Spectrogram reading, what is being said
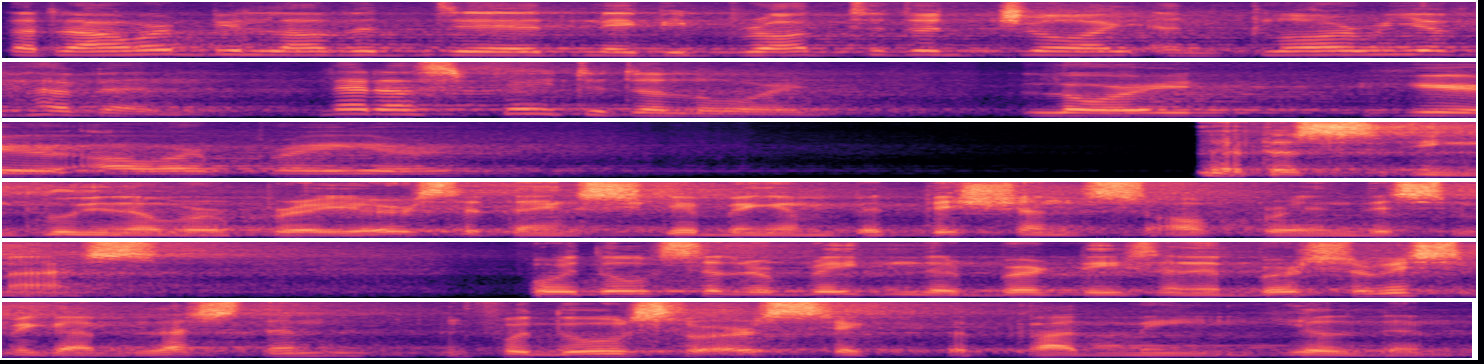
that our beloved dead may be brought to the joy and glory of heaven. Let us pray to the Lord Lord, hear our prayer. Let us include in our prayers the thanksgiving and petitions offered in this Mass. For those celebrating their birthdays and anniversaries, may God bless them. And for those who are sick, that God may heal them.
